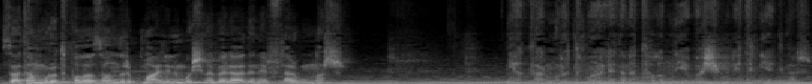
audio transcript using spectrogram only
Zaten Murat'ı palazlandırıp mahallenin başına bela eden herifler bunlar. Niyatlar Murat'ı mahalleden atalım diye başımın etini yediler.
